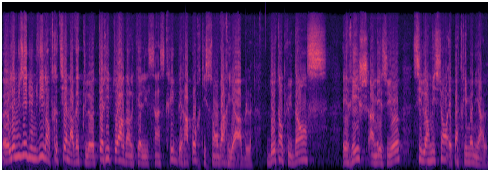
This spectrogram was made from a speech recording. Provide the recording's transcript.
Euh, les musées d'une ville entretiennent avec le territoire dans lequel ils s'inscrivent des rapports qui sont variables, d'autant plus denses et riches à mes yeux si leur mission est patrimoniale.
